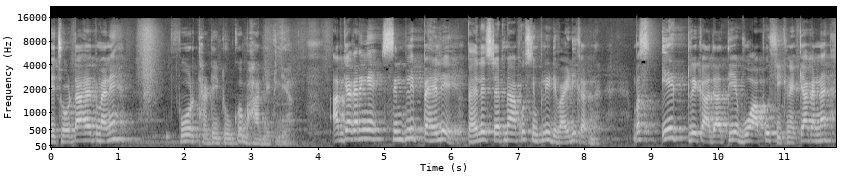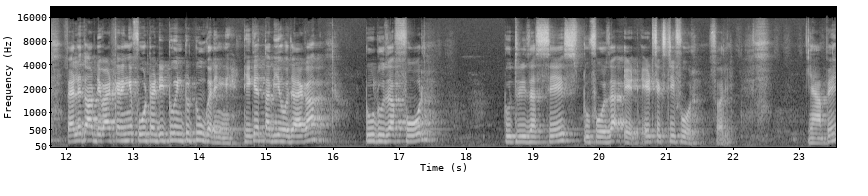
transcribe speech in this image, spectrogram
ये छोटा है तो मैंने 432 को बाहर लिख लिया। अब क्या करेंगे? सिंपली पहले पहले स्टेप में आपको सिंपली डिवाइड ही करना है। बस एक ट्रिक आ जाती है, वो आपको सीखना है। क्या करना है? पहले तो आप डिवाइड करेंगे 432 थर्टी टू इंटू टू करेंगे। ठीक है? तब ये हो जाएगा टू टू ज़ा फोर टू थ्री ज़ा सिक्स टू फोर ज़ा eight eight sixty four sorry यहाँ पे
